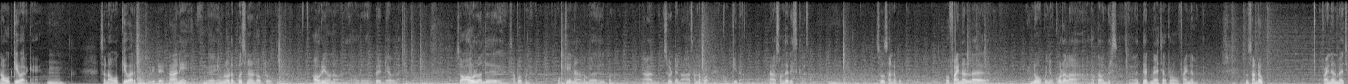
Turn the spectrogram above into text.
நான் ஓகேவாக இருக்கேன். ஸோ நான் ஓகேவாக இருக்கேன்னு சொல்லிவிட்டு நானே இங்கே எங்களோட பர்சனல் டாக்டர் ஒருத்தங்க அவரையும் நான் வந்து அவர் பேர் தேவராஜன். ஸோ அவர் வந்து எனக்கு சப்போர்ட் பண்ணார். ஓகேனா நம்ம இது பண்ணோம் நான் சொல்லிட்டேன் நான் சண்டை போடுறேன் ஓகே தான். நான் சொந்த ரிஸ்கில் சண்டை ஸோ சண்டை போட்டு. ஓ ஃபைனலில் இன்னும் கொஞ்சம் கூடலாம் ரத்தம் வந்துருச்சு. தேர்ட் மேட்ச் அப்புறம் ஃபைனலுக்கு ஸோ சண்டை ஃபைனல் மேட்ச்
